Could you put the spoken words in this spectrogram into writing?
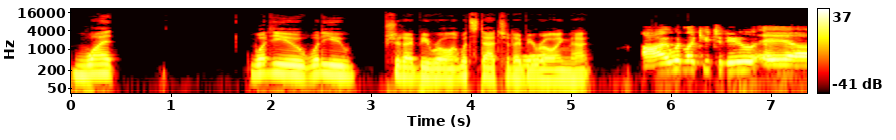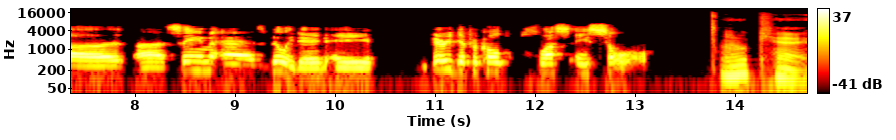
what, what do you, what do you, should I be rolling? What stat should I be rolling that? I would like you to do a uh, uh, same as Billy did, a very difficult plus a soul. Okay.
